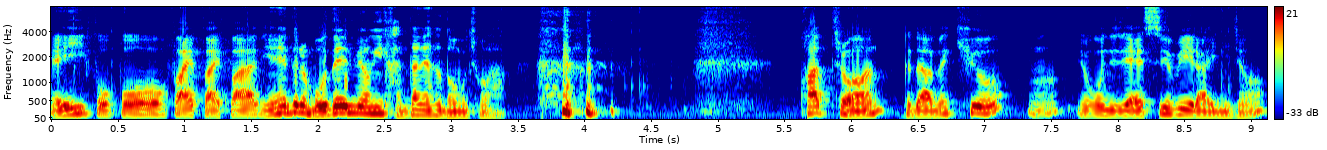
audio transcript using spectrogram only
A44555 얘네들은 모델명이 간단해서 너무 좋아. 쿼트론, 그 다음에 Q, 어? 요건 이제 SUV 라인이죠.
